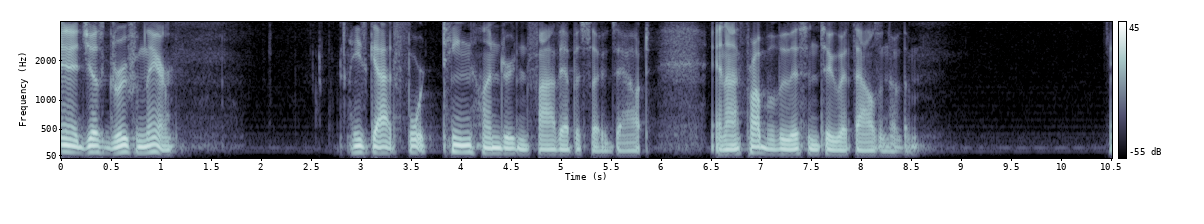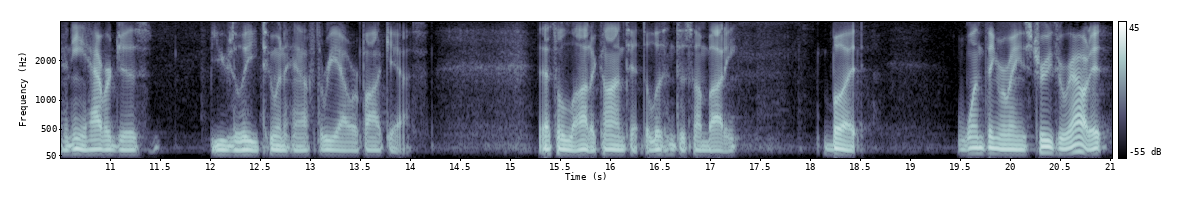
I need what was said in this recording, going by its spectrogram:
and it just grew from there. He's got 1,405 episodes out, and I've probably listened to a thousand of them. And he averages usually two and a half, three hour podcasts. That's a lot of content to listen to somebody. But one thing remains true throughout it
